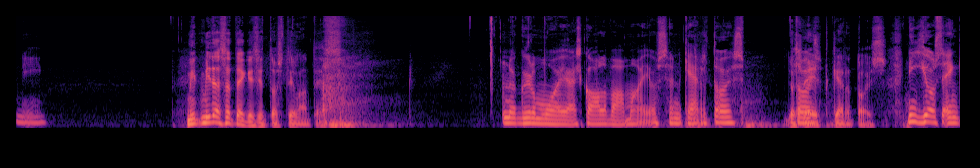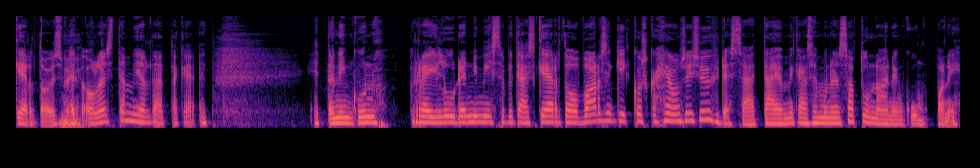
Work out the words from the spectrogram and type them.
Niin. Mit, mitä sä tekisit tuossa tilanteessa, No kyllä mua jäisi kalvaamaan, jos sen kertoisi. Jos Tois- et kertoisi? Niin jos en kertoisi. Niin. Että olen sitä mieltä, että, että, että niin kuin reiluuden nimissä pitäisi kertoa, varsinkin koska he on siis yhdessä, että tämä ei ole mikään semmoinen satunnainen kumppani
